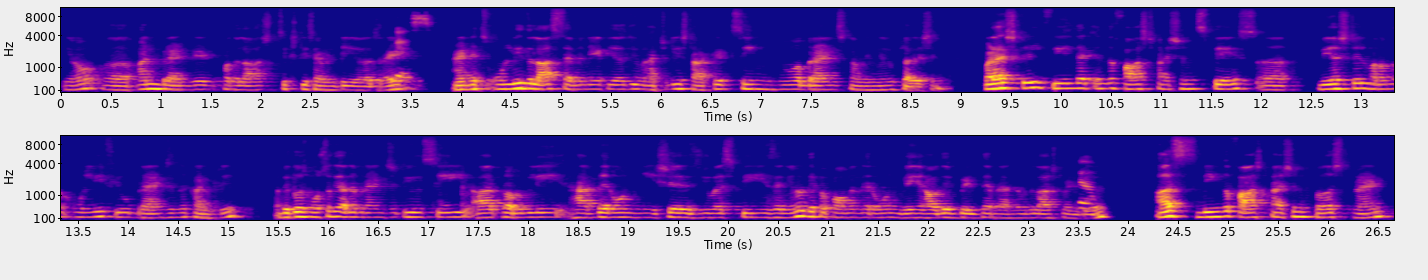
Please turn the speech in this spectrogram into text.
you know, uh, unbranded for the last 60, 70 years, right? Yes. And it's only the last seven, eight years you've actually started seeing newer brands coming in flourishing. But I still feel that in the fast fashion space, uh, we are still one of the only few brands in the country uh, because most of the other brands that you'll see are probably have their own niches, USPs, and you know they perform in their own way how they've built their brand over the last 20 Yeah. years. Us being a fast fashion first brand,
